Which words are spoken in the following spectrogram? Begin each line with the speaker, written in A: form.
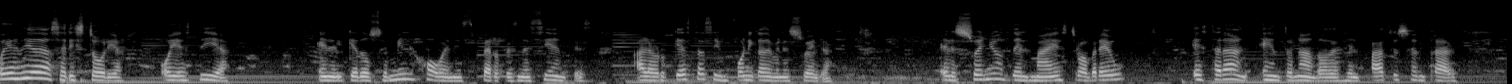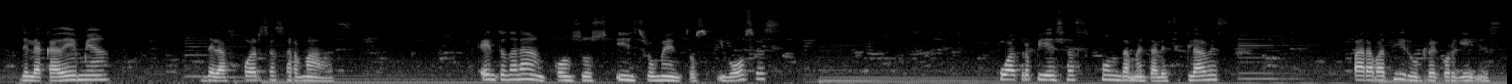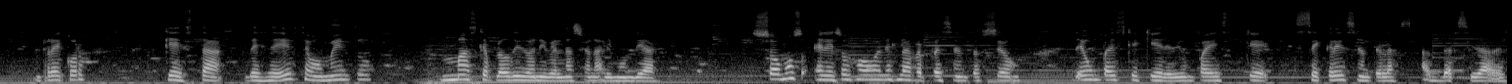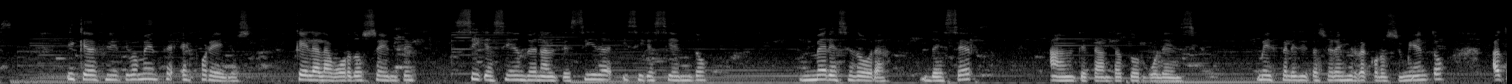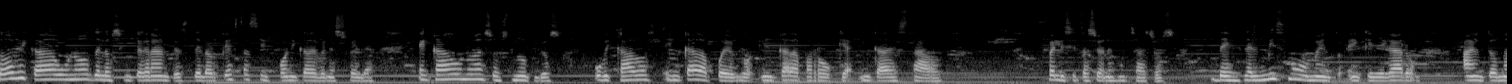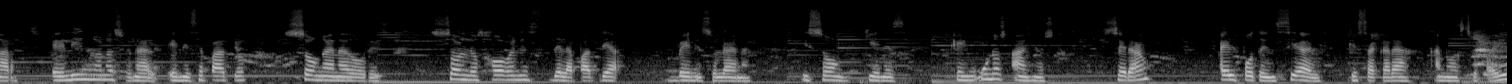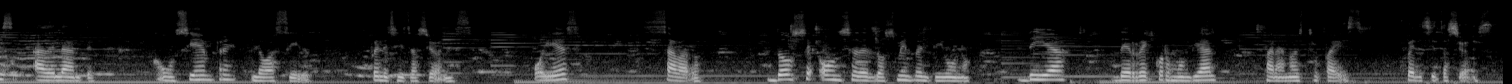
A: Hoy es día de hacer historia. Hoy es día en el que 12.000 jóvenes pertenecientes a la Orquesta Sinfónica de Venezuela, el sueño del maestro Abreu, estarán entonando desde el patio central de la Academia de las Fuerzas Armadas. Entonarán con sus instrumentos y voces cuatro piezas fundamentales y claves para batir un récord Guinness, récord que está desde este momento más que aplaudido a nivel nacional y mundial. Somos en esos jóvenes la representación de un país que quiere, de un país que se crece ante las adversidades y que definitivamente es por ellos que la labor docente sigue siendo enaltecida y sigue siendo merecedora de ser ante tanta turbulencia mis felicitaciones y reconocimiento a todos y cada uno de los integrantes de la Orquesta Sinfónica de Venezuela, en cada uno de sus núcleos, ubicados en cada pueblo, en cada parroquia, en cada estado. Felicitaciones muchachos. Desde el mismo momento en que llegaron a entonar el himno nacional en ese patio, son ganadores. Son los jóvenes de la patria venezolana y son quienes en unos años serán el potencial que sacará a nuestro país adelante, como siempre lo ha sido. Felicitaciones. Hoy es sábado 12-11 del 2021, día de récord mundial para nuestro país. Felicitaciones.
